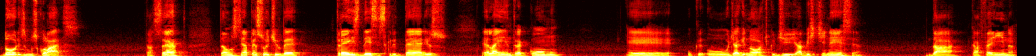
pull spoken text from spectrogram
dores musculares. Tá certo? Então, se a pessoa tiver três desses critérios, ela entra como é, o, o diagnóstico de abstinência da cafeína.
